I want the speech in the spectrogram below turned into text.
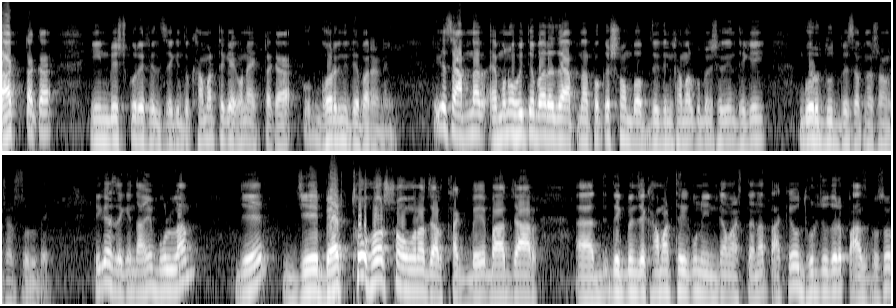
লাখ টাকা ইনভেস্ট করে ফেলছে, কিন্তু খামার থেকে এখনও এক টাকা ঘরে নিতে পারে নাই। ঠিক আছে, আপনার এমনও হইতে পারে যে আপনার পক্ষে সম্ভব যেদিন খামার করবেন সেদিন থেকেই গরুর দুধ বেচে আপনার সংসার চলবে। ঠিক আছে, কিন্তু আমি বললাম যে যে ব্যর্থ হওয়ার সম্ভাবনা যার থাকবে বা যার দেখবেন যে খামার থেকে কোনো ইনকাম আসতে না, তাকেও ধৈর্য ধরে পাঁচ বছর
